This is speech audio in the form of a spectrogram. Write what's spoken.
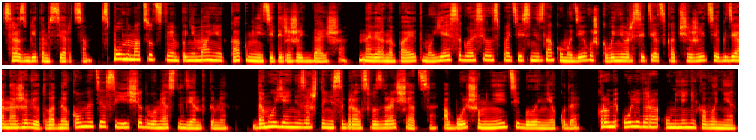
с разбитым сердцем, с полным отсутствием понимания, как мне теперь жить дальше. Наверное, поэтому я и согласилась пойти с незнакомой девушкой в университетское общежитие, где она живет в одной комнате с еще двумя студентками. Домой я ни за что не собиралась возвращаться, а больше мне идти было некуда. Кроме Оливера у меня никого нет.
